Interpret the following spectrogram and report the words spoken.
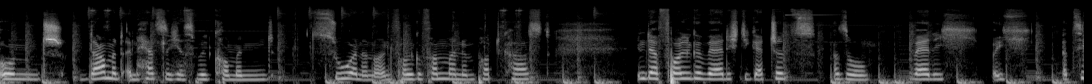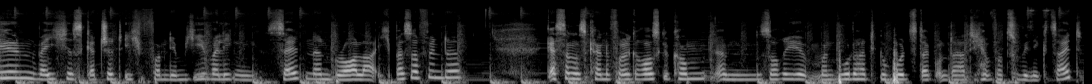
und damit ein herzliches Willkommen zu einer neuen Folge von meinem Podcast. In der Folge werde ich die Gadgets, also werde ich euch erzählen, welches Gadget ich von dem jeweiligen seltenen Brawler ich besser finde. Gestern ist keine Folge rausgekommen. Ähm, sorry, mein Bruder hat Geburtstag und da hatte ich einfach zu wenig Zeit.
